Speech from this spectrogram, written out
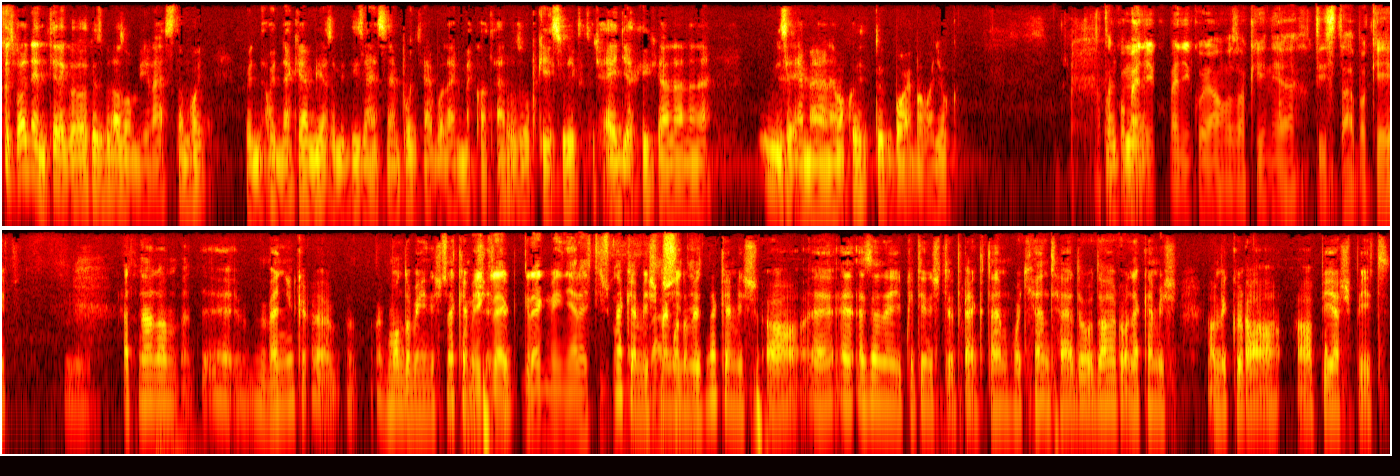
közben nem, tényleg közben azon véláztam, hogy, hogy, hogy nekem mi az, ami design szempontjából legmeghatározóbb készülék, tehát hogyha egyet ki kellene izé, emelnem, akkor tök bajba vagyok. Hát Hogy akkor menjünk, menjünk olyanhoz, akinél tisztább a kép. Hát nálam, menjünk, mondom én is, nekem Még is, Greg, Greg még nyer egy kis nekem is megmondom, hogy nekem is, a, e- ezen egyébként én is töprengtem, hogy handheld oldalról nekem is, amikor a, a PSP-t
